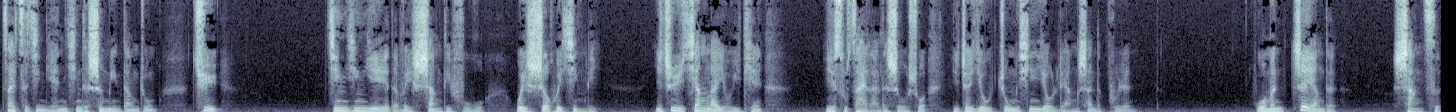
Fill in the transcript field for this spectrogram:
在自己年轻的生命当中去兢兢业业的为上帝服务，为社会尽力，以至于将来有一天耶稣再来的时候，说：“你这又忠心又良善的仆人。”我们这样的赏赐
